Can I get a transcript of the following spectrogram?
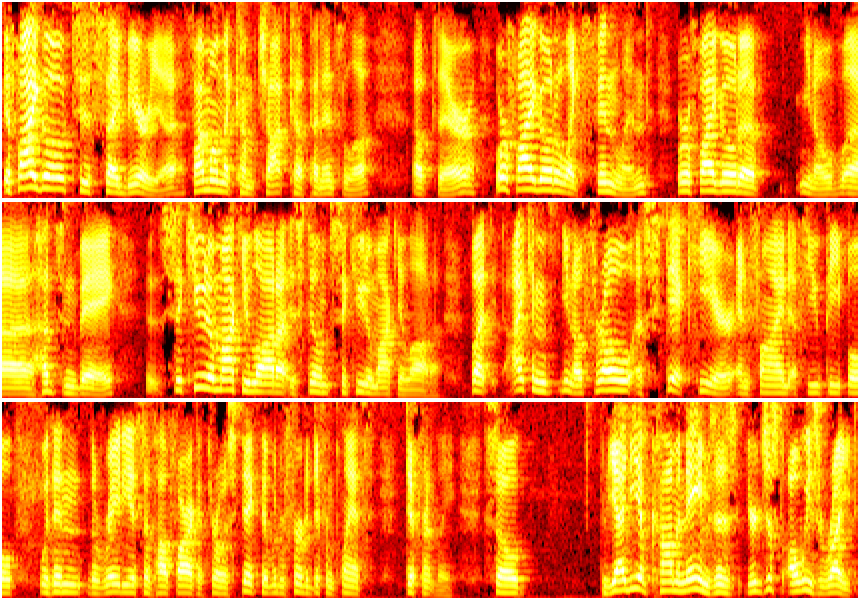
if I go to Siberia, if I'm on the Kamchatka Peninsula up there, or if I go to like Finland, or if I go to you know uh, Hudson Bay, Cicuta maculata is still Cicuta maculata. But I can, you know, throw a stick here and find a few people within the radius of how far I could throw a stick that would refer to different plants differently. So the idea of common names is you're just always right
